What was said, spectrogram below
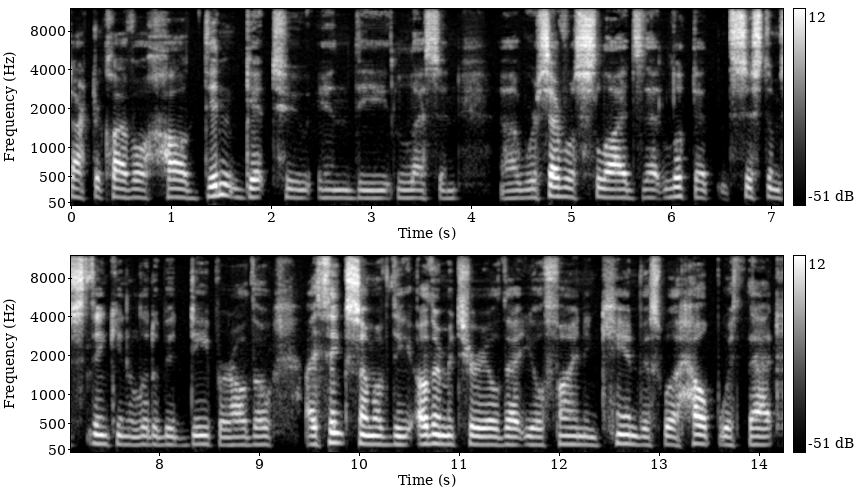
Dr. Clavel Hall didn't get to in the lesson uh, were several slides that looked at systems thinking a little bit deeper, although I think some of the other material that you'll find in Canvas will help with that.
